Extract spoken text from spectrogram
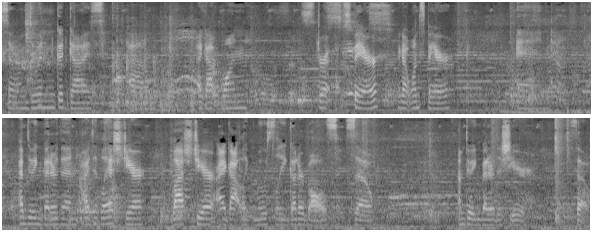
So I'm doing good, guys. Um, I got one spare. I got one spare, and I'm doing better than I did last year. Last year I got like mostly gutter balls, so I'm doing better this year. So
